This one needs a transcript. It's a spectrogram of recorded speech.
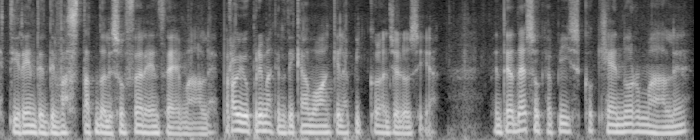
e ti rende devastato dalle sofferenze è male. Però io prima criticavo anche la piccola gelosia, mentre adesso capisco che è normale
